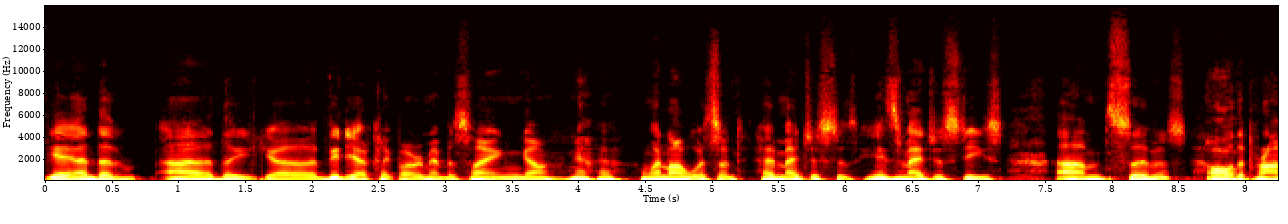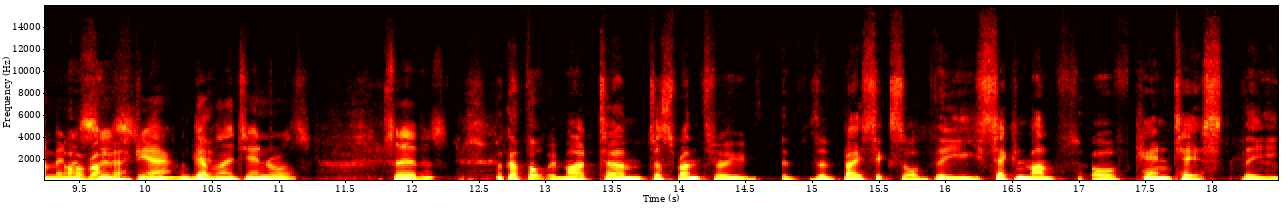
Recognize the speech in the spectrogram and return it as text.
Yeah, and the uh, the uh, video clip I remember seeing um, when I was at Her Majesty's His Majesty's um, service Oh. or the Prime Oh, right, Minister's, okay. yeah, Yeah. Governor General's service. Look, I thought we might um, just run through the, the basics of the second month of CanTEST, the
